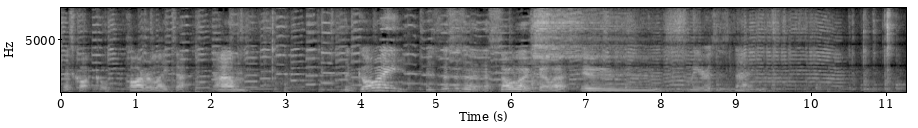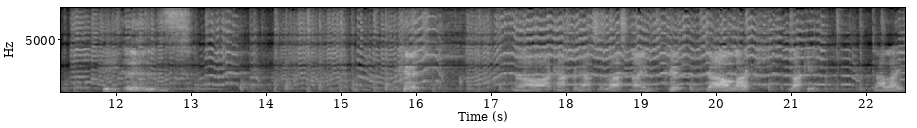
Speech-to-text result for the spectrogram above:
that's quite cool. Pyrolator. Um, the guy is this is a, a solo fella who where is his name? He is Kurt. No, I can't pronounce his last name. Kurt Dalek, Lucky. Dalek.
